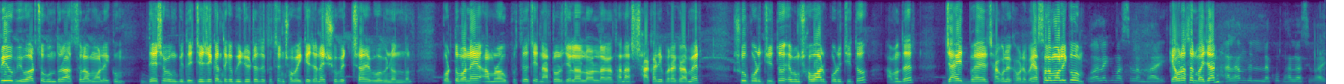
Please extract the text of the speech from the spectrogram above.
প্রিয় ভিউয়ার্স ও বন্ধুরা আসসালামু আলাইকুম। দেশ এবং বিদেশ যে যেখান থেকে ভিডিওটা দেখতেছেন সবাইকে জানাই শুভেচ্ছা এবং অভিনন্দন। বর্তমানে আমরা উপস্থিত আছি নাটোর জেলা লড়ডাঙ্গা থানা শাকারিপাড়া গ্রামের সুপরিচিত এবং সবার পরিচিত আমাদের জাহিদ ভাইয়ের ছাগলের খামারে। ভাই আসসালামু আলাইকুম। ওয়ালাইকুম আসসালাম ভাই। কেমন আছেন ভাইজান? আলহামদুলিল্লাহ খুব ভালো আছি ভাই।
